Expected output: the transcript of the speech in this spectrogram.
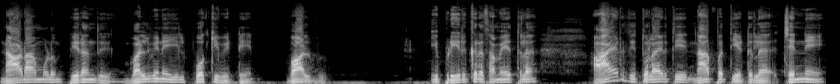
நாடாமலும் பிறந்து வல்வினையில் போக்கிவிட்டேன். வாழ்வு. இப்படி இருக்கிற சமயத்தில் ஆயிரத்தி தொள்ளாயிரத்தி நாற்பத்தி எட்டில் சென்னை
